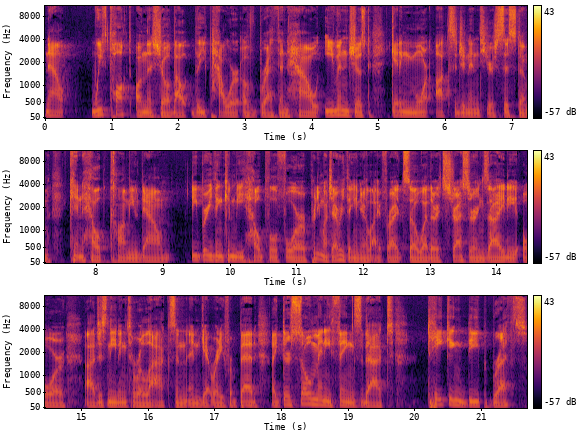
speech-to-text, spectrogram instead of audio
Now, we've talked on this show about the power of breath and how even just getting more oxygen into your system can help calm you down. Deep breathing can be helpful for pretty much everything in your life, right? So, whether it's stress or anxiety or uh, just needing to relax and, and get ready for bed, like there's so many things that taking deep breaths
